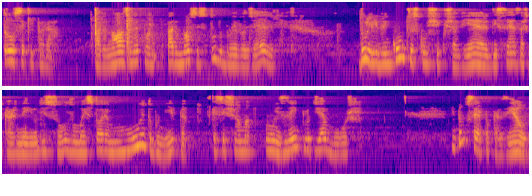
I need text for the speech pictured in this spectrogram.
trouxe aqui para, para nós, né, para o nosso estudo do Evangelho, do livro Encontros com Chico Xavier, de César Carneiro de Souza, uma história muito bonita que se chama Um Exemplo de Amor. Então, certa ocasião,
